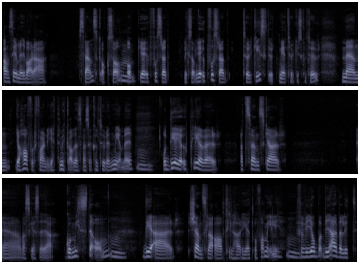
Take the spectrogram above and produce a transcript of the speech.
anser mig vara svensk också och jag är uppfostrad, liksom, jag är uppfostrad turkiskt, ut med turkisk kultur. Men jag har fortfarande jättemycket av den svenska kulturen med mig. Och det jag upplever att svenskar, eh, vad ska jag säga, går miste om. Det är känsla av tillhörighet och familj. För vi, jobbar, vi är väldigt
